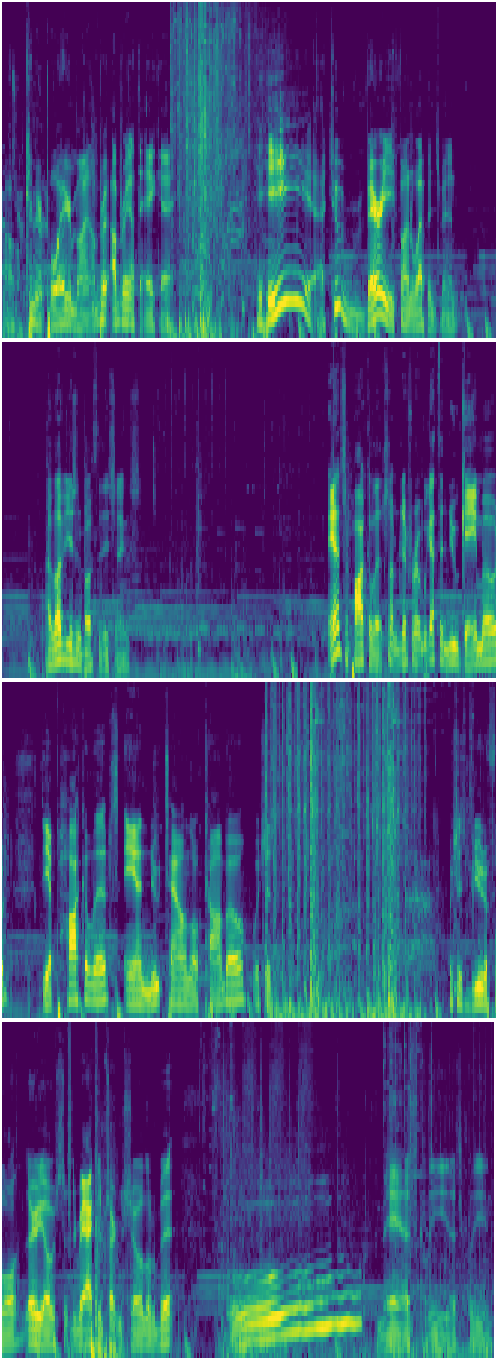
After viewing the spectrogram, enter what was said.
Oh, come here, boy. You're mine. I'll, br I'll bring out the AK. Two very fun weapons, man. I love using both of these things. And it's Apocalypse, something different. We got the new game mode, the Apocalypse and Nuketown little combo, which is which is beautiful. There you go. The reactive starting to show a little bit. Ooh, man, that's clean. That's clean.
